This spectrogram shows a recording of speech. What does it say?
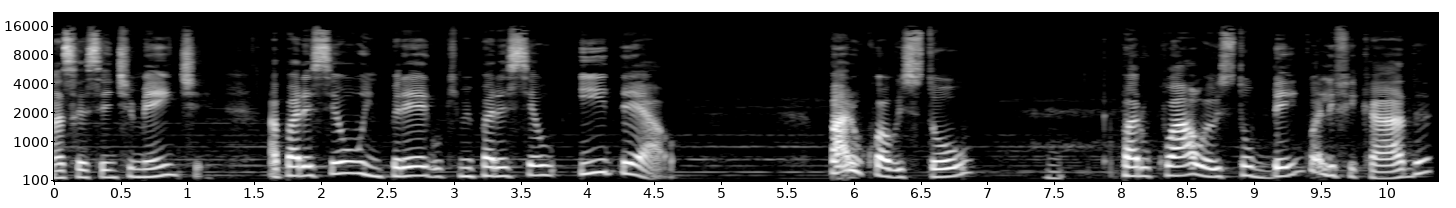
mas recentemente apareceu um emprego que me pareceu ideal, para o qual estou, para o qual eu estou bem qualificada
